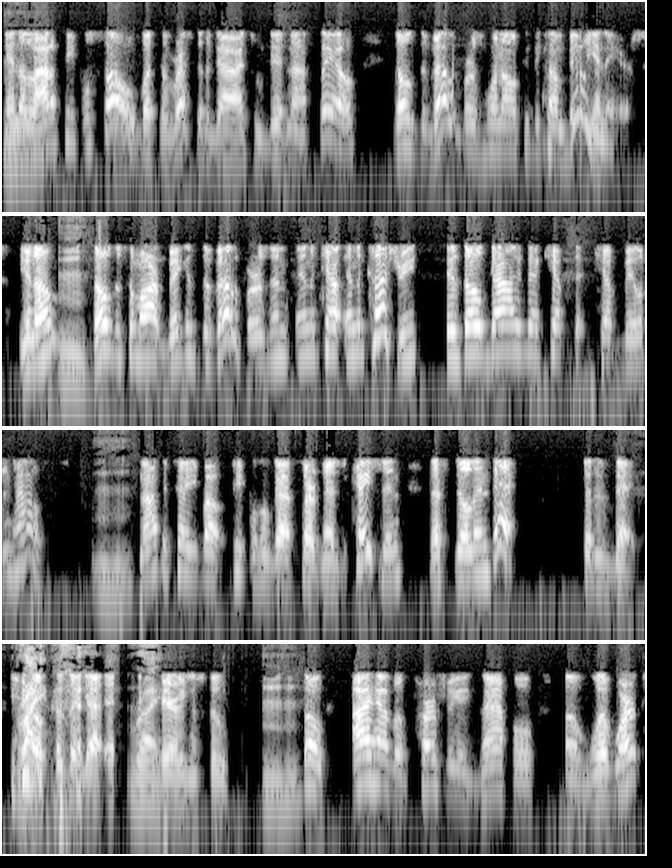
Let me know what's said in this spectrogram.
And a Mhm. lot of people sold, but the rest of the guys who did not sell, those developers went on to become billionaires. You know, Mm. those are some of our biggest developers in in the in the country. Is those guys that kept kept building houses. hmm Now I can tell you about people who got certain education that's still in debt to this day, Right. Because they got Right. buried in student. hmm So I have a perfect example of what works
